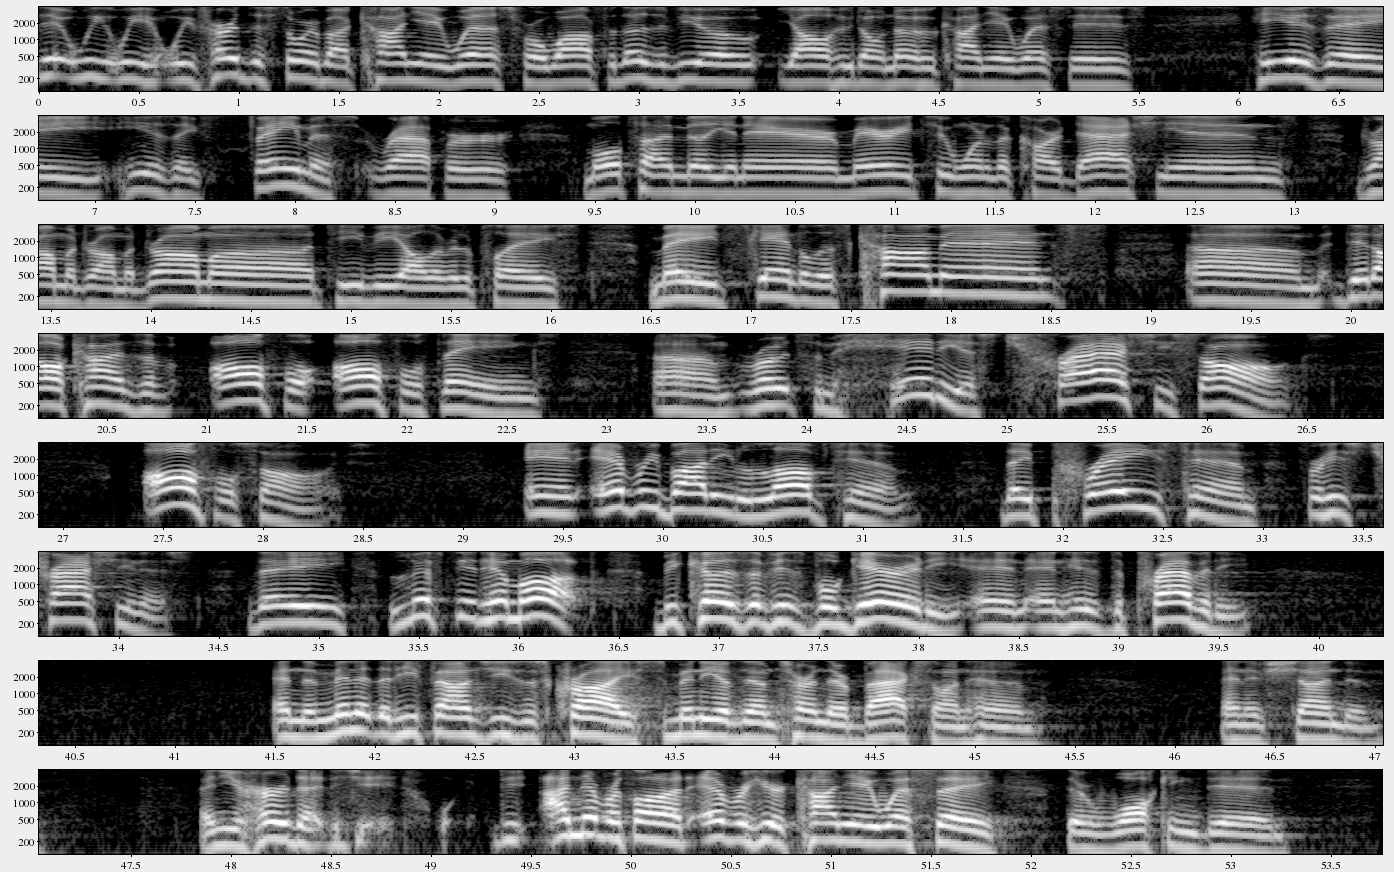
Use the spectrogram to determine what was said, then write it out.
we, we, we've heard the story about Kanye West for a while. For those of you y'all who don't know who Kanye West is, he is a he is a famous rapper, multimillionaire, married to one of the Kardashians, drama, drama, drama, TV all over the place, made scandalous comments, um, did all kinds of awful, awful things, um, wrote some hideous, trashy songs, awful songs and everybody loved him. They praised him for his trashiness. They lifted him up because of his vulgarity and, and his depravity. And the minute that he found Jesus Christ, many of them turned their backs on him and have shunned him. And you heard that. Did you, did, I never thought I'd ever hear Kanye West say, they're walking dead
